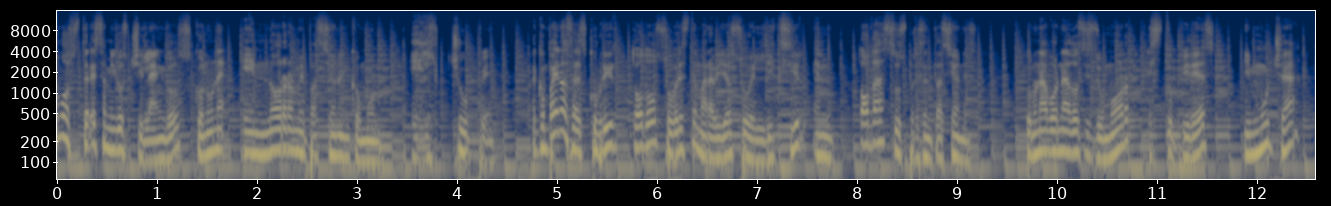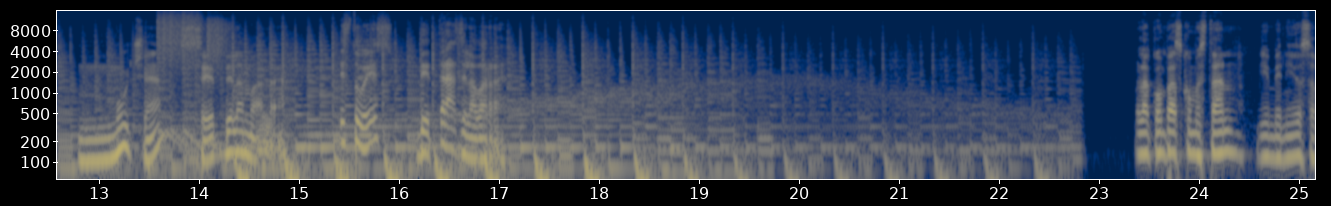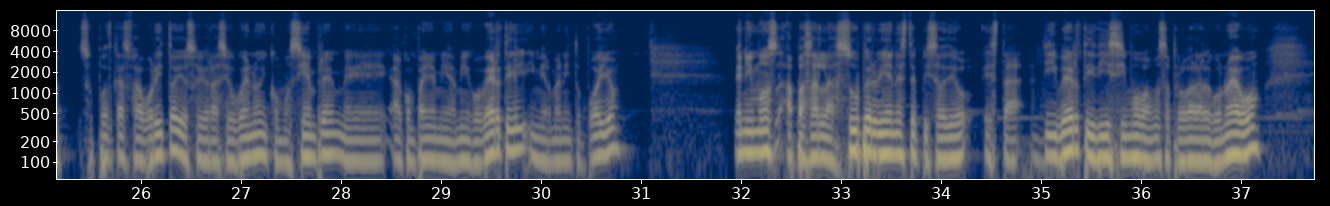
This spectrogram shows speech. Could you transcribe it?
Somos tres amigos chilangos con una enorme pasión en común, el chupe. Acompáñanos a descubrir todo sobre este maravilloso elixir en todas sus presentaciones, con una buena dosis de humor, estupidez y mucha, mucha sed de la mala. Esto es Detrás de la Barra. Hola compas, ¿cómo están? Bienvenidos a su podcast favorito. Yo soy Horacio Bueno y como siempre me acompaña mi amigo Bertil y mi hermanito Pollo. Venimos a pasarla súper bien. Este episodio está divertidísimo. Vamos a probar algo nuevo.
